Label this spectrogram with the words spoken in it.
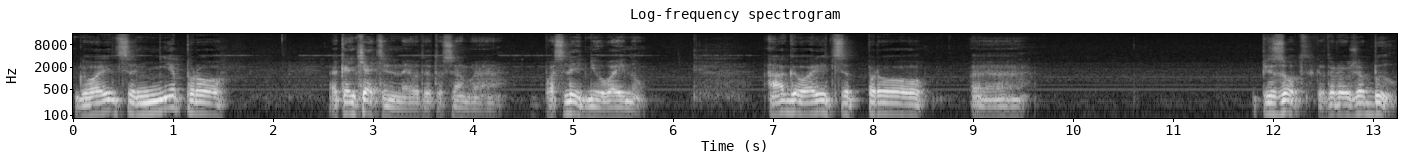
говорится не про окончательную вот эту самую последнюю войну, а говорится про э, эпизод, который уже был,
